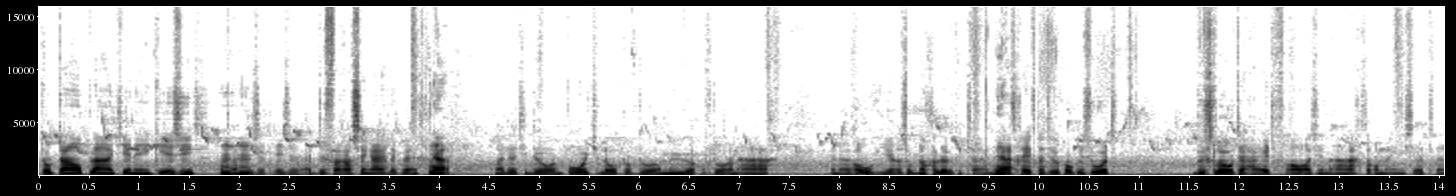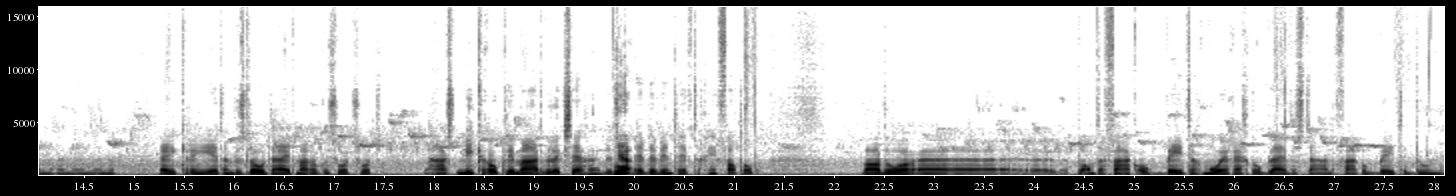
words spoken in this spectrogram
totaalplaatje in één keer ziet, want Mhm. dan is, het, is het de verrassing eigenlijk weg. ja. Maar dat je door een poortje loopt of door een muur of door een haag. En dan, oh, hier is ook nog een leuke tuin. Ja. dat geeft natuurlijk ook een soort beslotenheid, vooral als je een haag eromheen zet. En, en, en, en- ja, je creëert een beslotenheid, maar ook een soort, soort haast microklimaat wil ik zeggen. Dus Ja. hè, de wind heeft er geen vat op. Waardoor eh, planten vaak ook beter mooi rechtop blijven staan, vaak ook beter doen.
